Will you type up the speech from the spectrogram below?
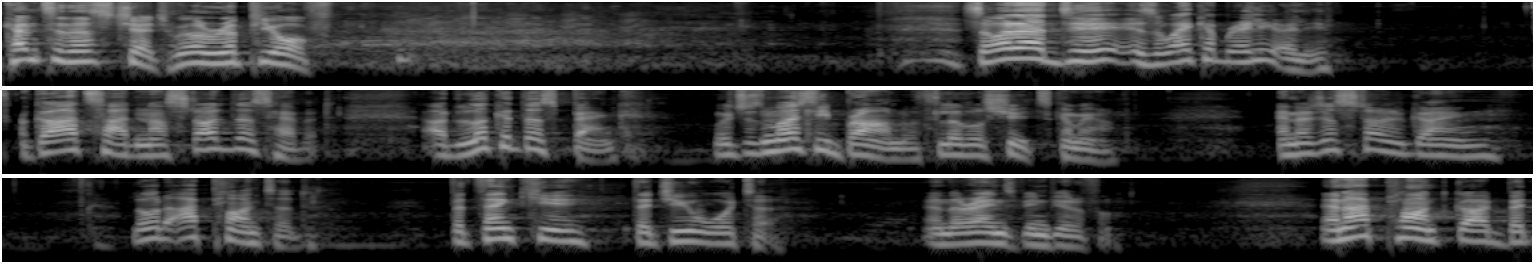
Come to this church, we'll rip you off. so, what I'd do is wake up really early, I'd go outside, and I started this habit. I'd look at this bank, which is mostly brown with little shoots coming out. And I just started going, Lord, I planted, but thank you that you water. And the rain's been beautiful. And I plant, God, but,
